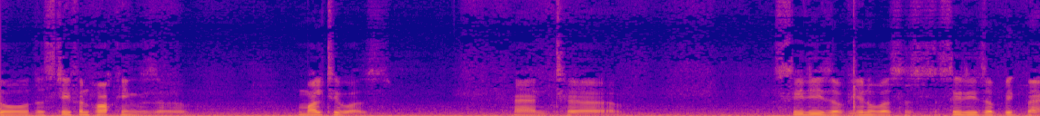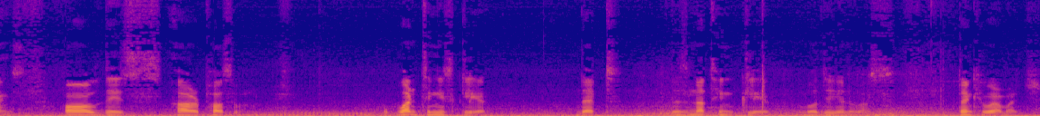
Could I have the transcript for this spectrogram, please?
So, the Stephen Hawking's uh, multiverse and uh, series of universes, series of big bangs, all these are possible. One thing is clear that there's nothing clear about the universe. Thank you very much.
